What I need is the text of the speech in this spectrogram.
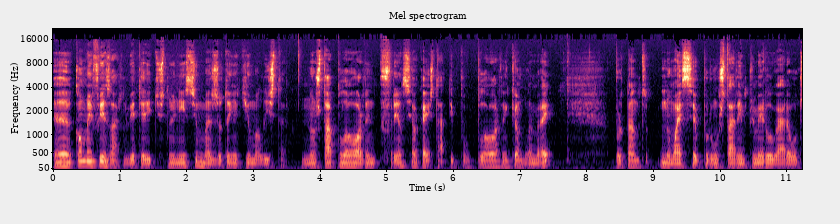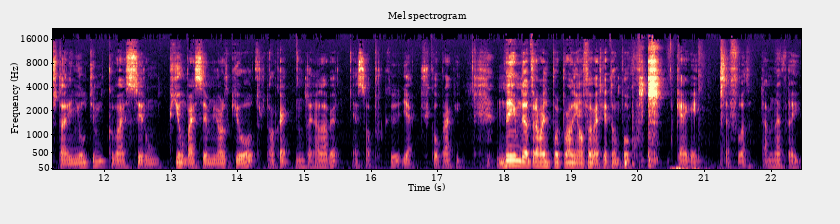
Uh, como frisar, devia ter dito isto no início, mas eu tenho aqui uma lista. Não está pela ordem de preferência, ok? Está tipo pela ordem que eu me lembrei. Portanto, não vai ser por um estar em primeiro lugar ou outro estar em último, que vai ser um que um vai ser melhor do que o outro, tá ok? Não tem nada a ver, é só porque, yeah, ficou para aqui. Nem me deu trabalho pôr por ordem alfabética tão pouco. Caguei, se foda, também não é por aí.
